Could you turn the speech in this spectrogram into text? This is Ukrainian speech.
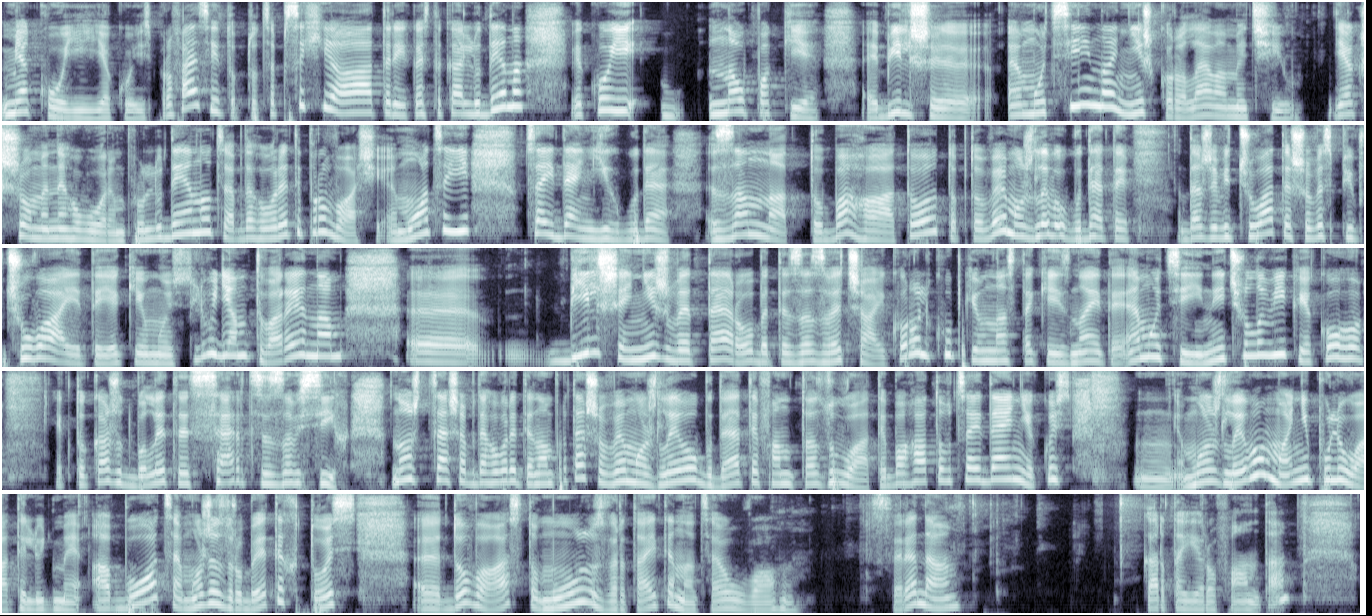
м'якої якоїсь професії, тобто це психіатр, якась така людина, в якої навпаки більше емоційна, ніж королева мечів. Якщо ми не говоримо про людину, це буде говорити про ваші емоції. В цей день їх буде занадто багато. Тобто, ви, можливо, будете навіть відчувати, що ви співчуваєте якимось людям, тваринам е- більше, ніж ви те робите зазвичай. Король Кубків у нас такий, знаєте, емоційний чоловік, якого, як то кажуть, болити серце за всіх. Ну, це ще буде говорити нам про те, що ви, можливо, будете фантазувати багато в цей день, якось можливо можливо маніпулювати людьми, або це може зробити хтось е, до вас, тому звертайте на це увагу. Середа. Карта Єрофанта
